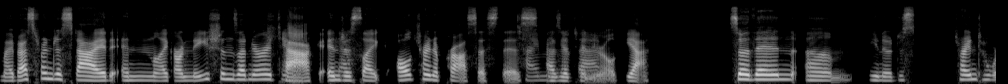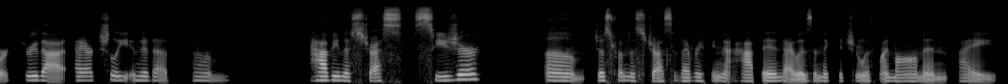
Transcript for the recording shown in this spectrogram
my best friend just died, and, like, our nation's under Yeah. attack, and Yeah. just, like, all trying to process this as a ten-year-old yeah. So then, um, you know, just trying to work through that, I actually ended up, um, having a stress seizure, um, just from the stress of everything that happened. I was in the kitchen with my mom, and I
